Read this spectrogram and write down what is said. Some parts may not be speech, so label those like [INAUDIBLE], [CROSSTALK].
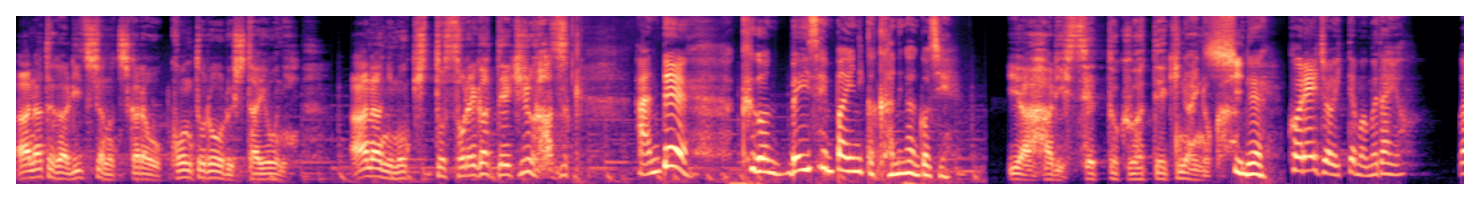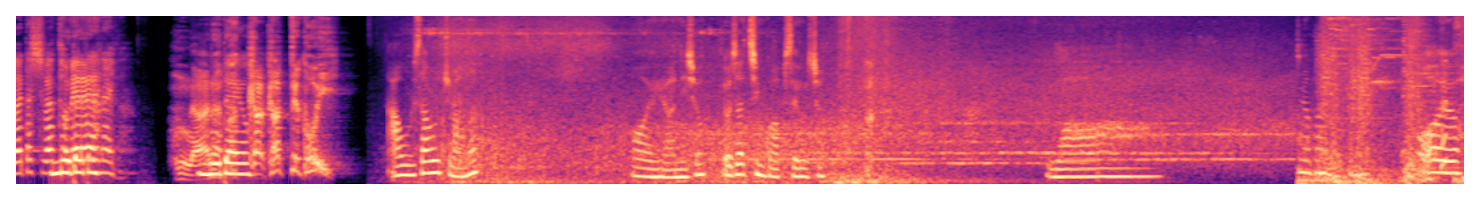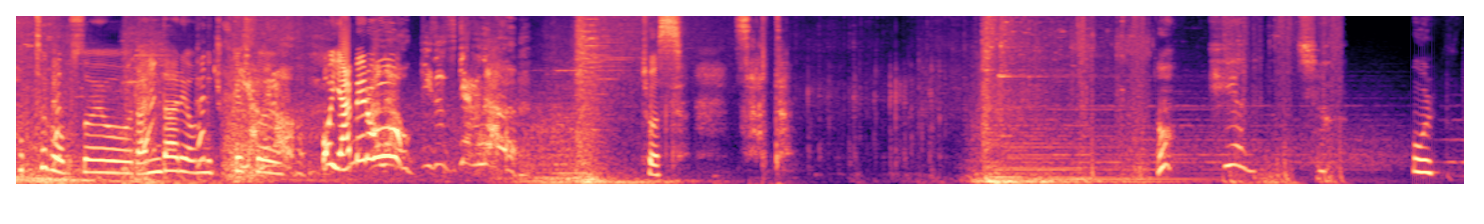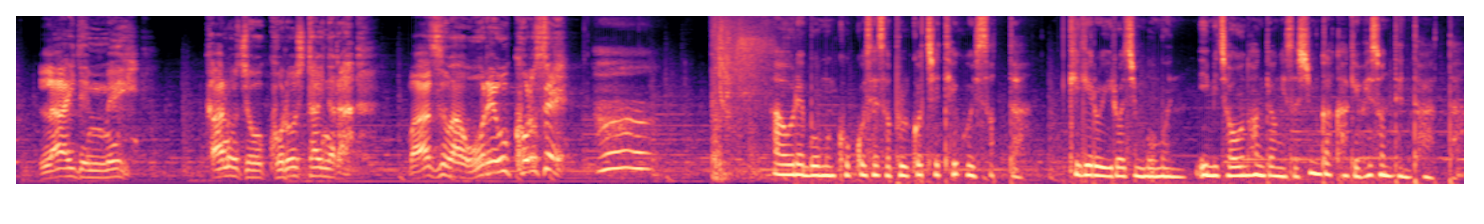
あなたが律者の力をコントロールしたようにアナにもきっとそれができるはず 안 돼! 그건 메이 센파이니까 가능한 거지. やはり説得はできないのか 신해. これ以上言っても無駄よ私は止められないわなら無駄よばかかってこい 아울 싸울 줄 아나? 어이 아니죠 여자친구 앞세우죠 와 私の番ですね 어이 하트가 없어요 란다리 언니 죽겠어요 어 야메로 穴を傷つけるな 좋았어 살았다 キアナちゃん 올 ライデン・メイ彼女を殺したいならまずは俺を殺せ 아울의 몸은 곳곳에서 불꽃이 튀고 있었다. 기계로 이루어진 몸은 이미 저온 환경에서 심각하게 훼손된 터였다.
